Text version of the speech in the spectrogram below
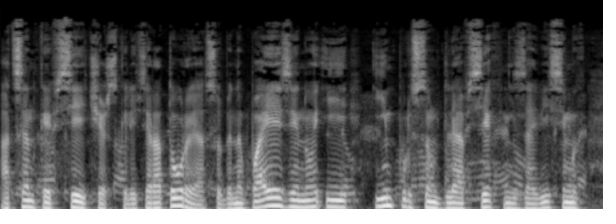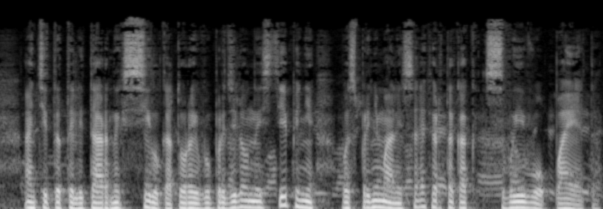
оценкой всей чешской литературы, особенно поэзии, но и импульсом для всех независимых антитоталитарных сил, которые в определенной степени воспринимали Сайферта как своего поэта.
